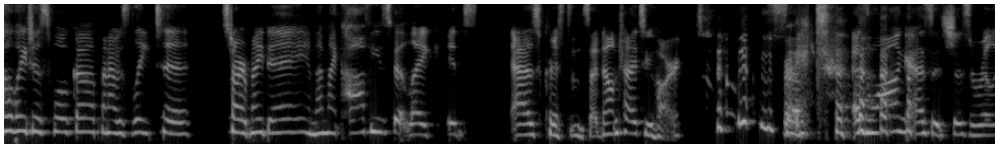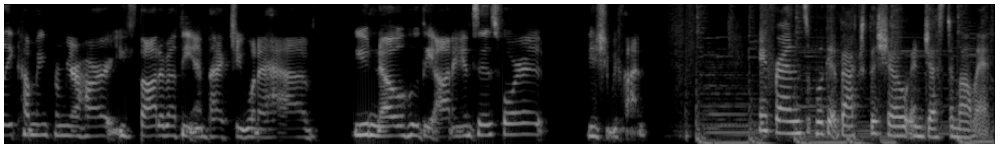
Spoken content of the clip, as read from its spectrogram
oh, I just woke up and I was late to start my day and then my coffee's but like it's as Kristen said, don't try too hard. so right. as long as it's just really coming from your heart, you've thought about the impact you want to have, you know who the audience is for it, you should be fine. Hey, friends, we'll get back to the show in just a moment,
